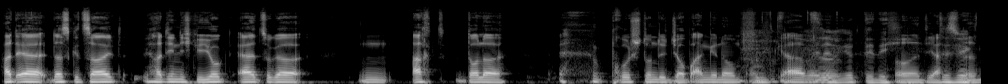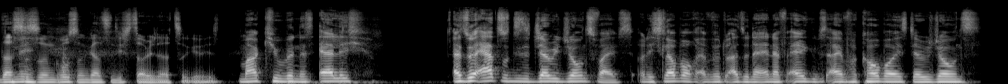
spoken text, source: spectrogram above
hat er das gezahlt, hat ihn nicht gejuckt. Er hat sogar einen 8 Dollar pro Stunde Job angenommen und so, gearbeitet. juckt den nicht. Und ja, Deswegen, das nee. ist so im Großen und Ganzen die Story dazu gewesen. Mark Cuban ist ehrlich. Also er hat so diese Jerry Jones Vibes und ich glaube auch, er wird also in der NFL gibt es einfach Cowboys, Jerry Jones,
